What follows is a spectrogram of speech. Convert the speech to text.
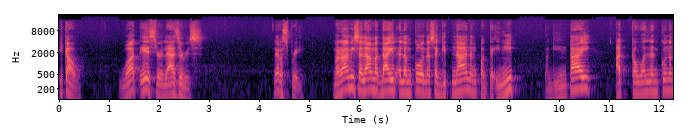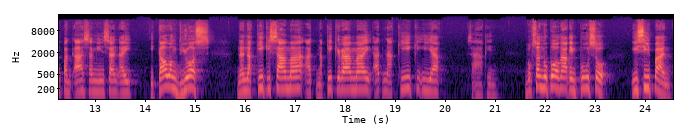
Ikaw, what is your Lazarus? Let us pray. Maraming salamat dahil alam ko na sa gitna ng pagkainip, paghihintay, at kawalan ko ng pag-asa minsan ay ikaw ang Diyos na nakikisama at nakikiramay at nakikiiyak sa akin. Buksan mo po ang aking puso, isipan,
